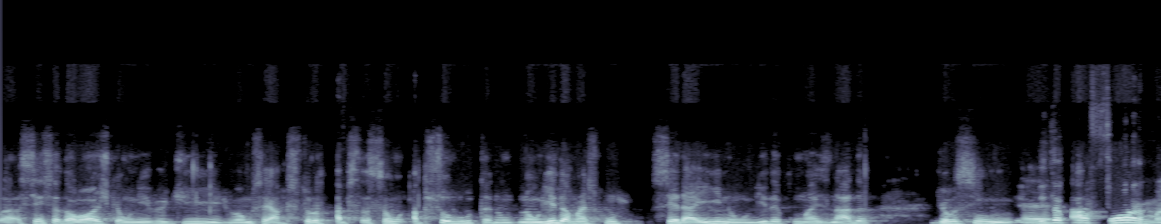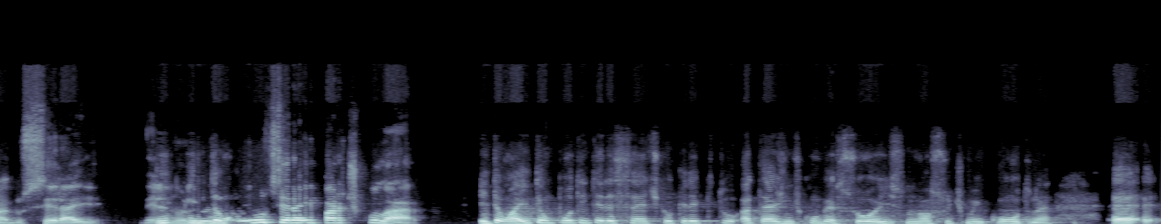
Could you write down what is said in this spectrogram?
a ciência da lógica é um nível de, vamos dizer, abstração absoluta. Não, não lida mais com ser aí, não lida com mais nada. Digamos assim. É, lida com a, a forma do ser aí. Ele não, então, não será aí particular. Então, aí tem um ponto interessante que eu queria que tu. Até a gente conversou isso no nosso último encontro, né? É,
